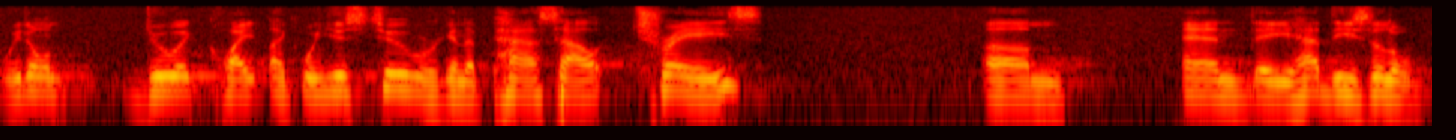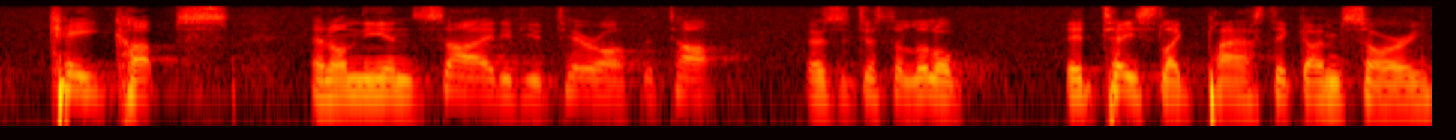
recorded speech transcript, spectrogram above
we don't do it quite like we used to. We're going to pass out trays. Um, and they have these little K cups. And on the inside, if you tear off the top, there's just a little, it tastes like plastic, I'm sorry,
